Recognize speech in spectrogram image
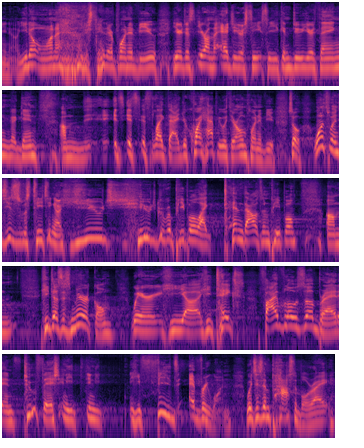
you know, you don't want to understand their point of view. You're just you're on the edge of your seat, so you can do your thing again. Um, it's, it's, it's like that. You're quite happy with your own point of view. So once when Jesus was teaching a huge, huge group of people, like 10,000 people, um, he does this miracle where he, uh, he takes five loaves of bread and two fish and, he, and he, he feeds everyone, which is impossible, right?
